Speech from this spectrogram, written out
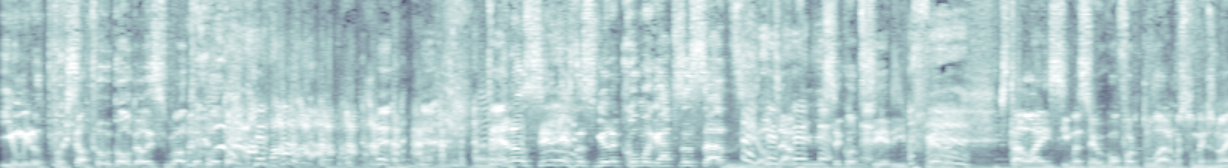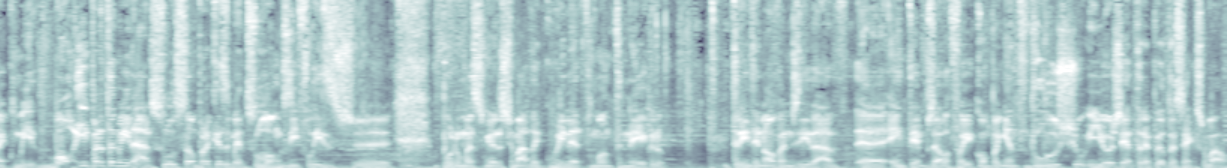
E um minuto depois saltou do colo dela e subiu ao topo da torre. A não ser que esta senhora coma gatos assados e ele já viu isso acontecer e prefere estar lá em cima sem o conforto do lar, mas pelo menos não é comido. Bom, e para terminar, solução para casamentos longos e felizes eh, por uma senhora chamada Gwyneth Montenegro. 39 anos de idade, Eh, em tempos ela foi acompanhante de luxo e hoje é terapeuta sexual.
